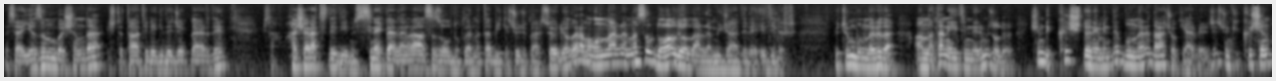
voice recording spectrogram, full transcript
Mesela yazın başında işte tatile gideceklerdi. İşte haşerat dediğimiz sineklerden rahatsız olduklarını tabii ki çocuklar söylüyorlar ama onlarla nasıl doğal yollarla mücadele edilir? Bütün bunları da anlatan eğitimlerimiz oluyor. Şimdi kış döneminde bunlara daha çok yer vereceğiz. Çünkü kışın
